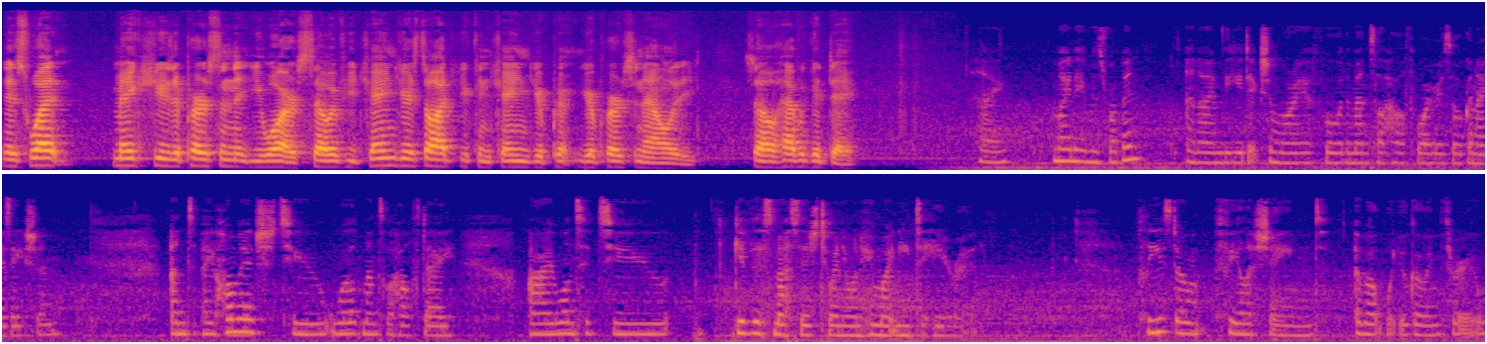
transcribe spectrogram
is what makes you the person that you are. So if you change your thoughts, you can change your your personality. So have a good day. Hi. My name is Robin, and I'm the Addiction Warrior for the Mental Health Warriors organisation. And to pay homage to World Mental Health Day, I wanted to give this message to anyone who might need to hear it. Please don't feel ashamed about what you're going through.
